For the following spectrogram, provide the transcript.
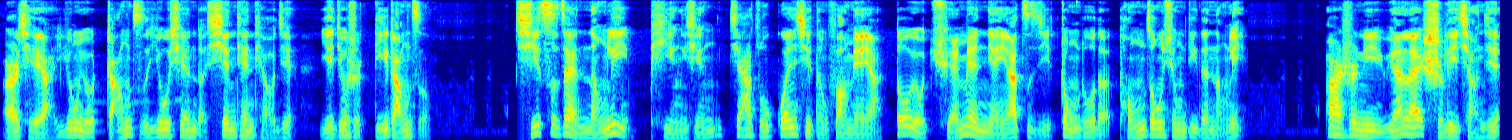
而且呀，拥有长子优先的先天条件，也就是嫡长子；其次，在能力、品行、家族关系等方面呀，都有全面碾压自己众多的同宗兄弟的能力。二是你原来实力强劲，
